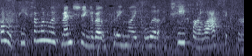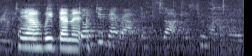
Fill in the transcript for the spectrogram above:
Oh, see, someone was mentioning about putting like little tape or elastics around it. Yeah, we've done it. Don't do vet wrap. It sucks. It's too hard to hold.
